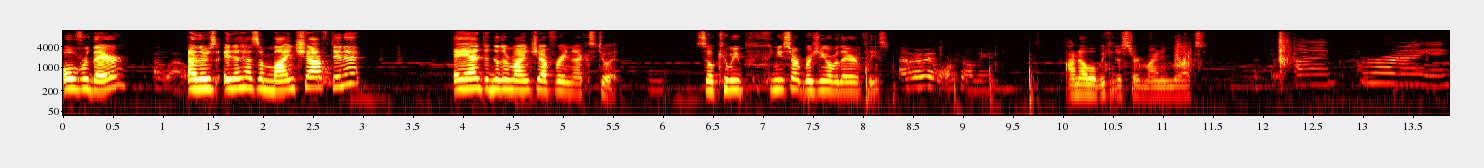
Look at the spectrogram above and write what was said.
over there, Oh wow. and there's it has a mine shaft in it, and another mine shaft right next to it. So can we? Can you start bridging over there, please? I don't know if on me. I know, but we can just start mining blocks. Right. I'm crying.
